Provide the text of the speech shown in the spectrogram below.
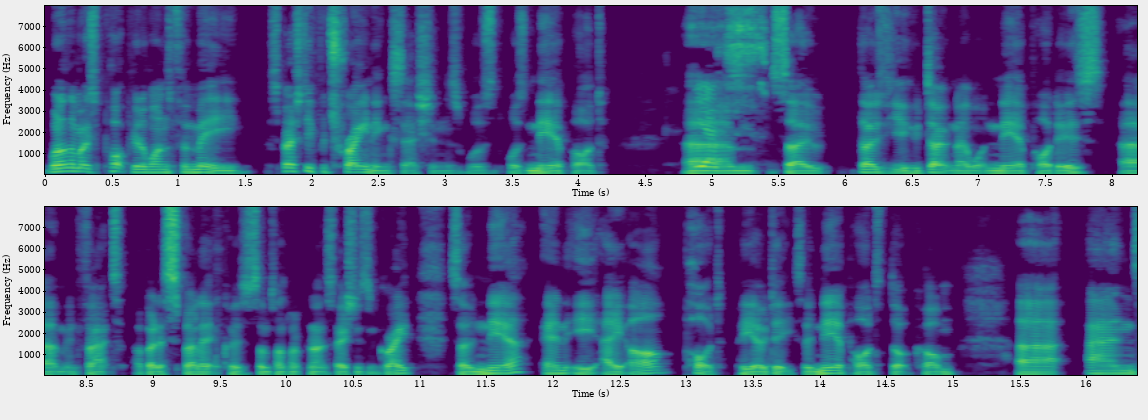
one of the most popular ones for me, especially for training sessions, was was Nearpod. Um, yes. So those of you who don't know what Nearpod is, um, in fact, I better spell it because sometimes my pronunciation isn't great. So Near, N E A R, pod, P O D. So nearpod.com. Uh, and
